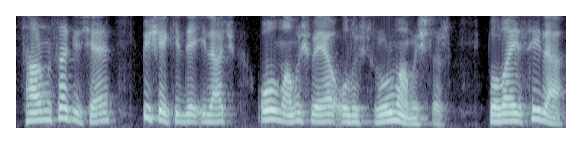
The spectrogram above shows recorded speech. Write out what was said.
Sarımsak ise bir şekilde ilaç olmamış veya oluşturulmamıştır. Dolayısıyla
